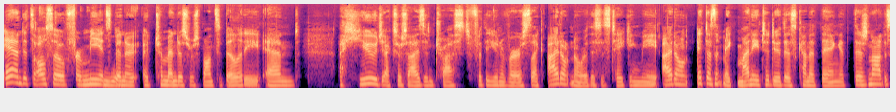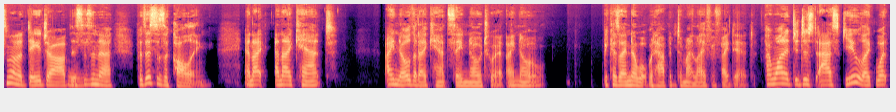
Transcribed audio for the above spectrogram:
And it's also, for me, it's yeah. been a, a, tremendous responsibility and a huge exercise in trust for the universe. Like, I don't know where this is taking me. I don't, it doesn't make money to do this kind of thing. It, there's not, it's not a day job. This mm. isn't a, but this is a calling. And I, and I can't, I know that I can't say no to it. I know because I know what would happen to my life if I did. I wanted to just ask you, like, what,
